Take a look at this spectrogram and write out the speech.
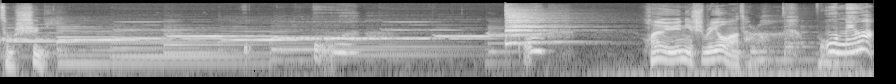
怎么是你？我我我，黄小鱼，你是不是又忘词了？我没忘。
